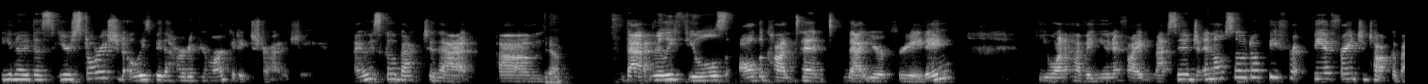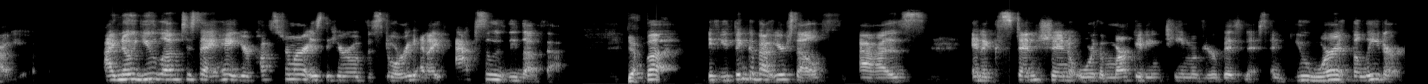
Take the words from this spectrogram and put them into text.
you know, this your story should always be the heart of your marketing strategy. I always go back to that. Um, yeah. That really fuels all the content that you're creating you want to have a unified message and also don't be fr- be afraid to talk about you i know you love to say hey your customer is the hero of the story and i absolutely love that yeah but if you think about yourself as an extension or the marketing team of your business and you weren't the leader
